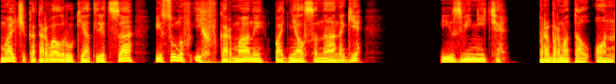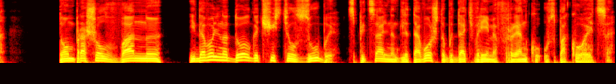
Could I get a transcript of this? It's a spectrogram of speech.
мальчик оторвал руки от лица и, сунув их в карманы, поднялся на ноги. «Извините», — пробормотал он. Том прошел в ванную и довольно долго чистил зубы, специально для того, чтобы дать время Фрэнку успокоиться.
